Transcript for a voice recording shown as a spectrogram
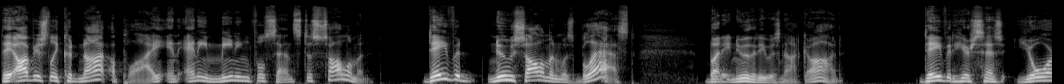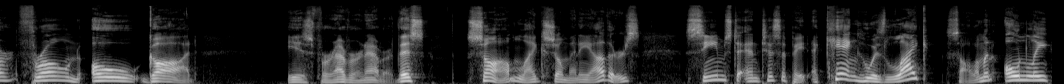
They obviously could not apply in any meaningful sense to Solomon. David knew Solomon was blessed, but he knew that he was not God. David here says, Your throne, O God, is forever and ever. This psalm, like so many others, seems to anticipate a king who is like Solomon, only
